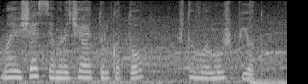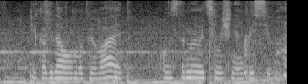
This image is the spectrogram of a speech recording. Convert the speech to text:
Мое счастье омрачает только то, что мой муж пьет. И когда он выпивает, он становится очень агрессивным.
